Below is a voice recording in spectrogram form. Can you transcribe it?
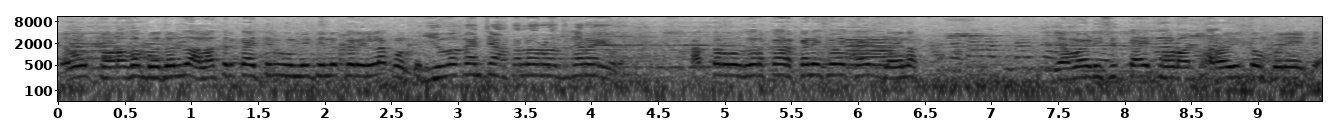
त्यामुळे थोडासा बदल झाला तर काहीतरी उमेदीनं करेल ना कोणतरी. युवकांच्या हाताला रोजगार आहे का? आता रोजगार कारखान्याशिवाय काहीच नाही ना. एम आय डी सीत काही थोडा ठराविक कंपनी आहे त्या.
